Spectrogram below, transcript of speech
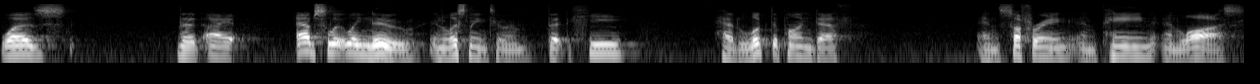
was that I absolutely knew in listening to him that he had looked upon death and suffering and pain and loss,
